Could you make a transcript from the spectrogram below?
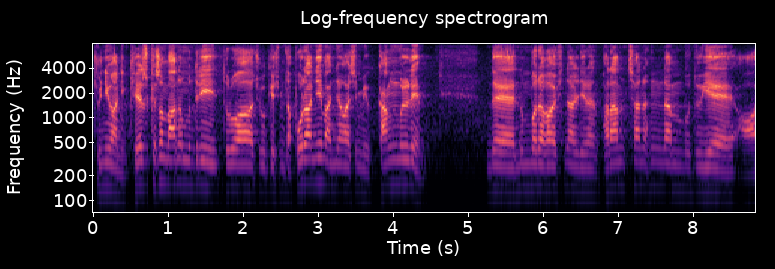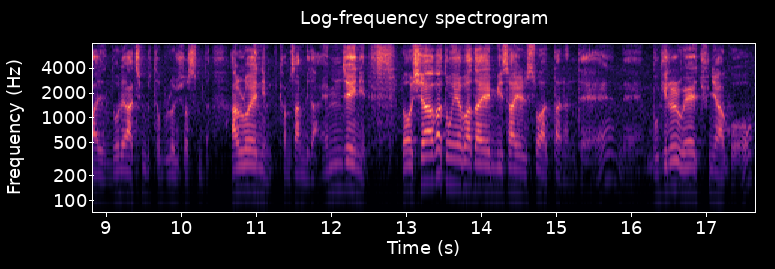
주니와님, 계속해서 많은 분들이 들어와 주고 계십니다. 보라님, 안녕하십니까. 강물님, 네, 눈보라가 휘날리는 바람찬 흥남부두의 아, 노래 아침부터 불러주셨습니다. 알로에님 감사합니다. MJ님 러시아가 동해바다에 미사일 쏘았다는데 네, 무기를 왜 주냐고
